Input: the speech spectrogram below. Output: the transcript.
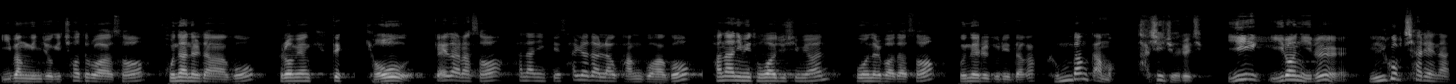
이방 민족이 쳐들어와서 고난을 당하고 그러면 그때 겨우 깨달아서 하나님께 살려달라고 강구하고 하나님이 도와주시면 구원을 받아서 은혜를 누리다가 금방 까먹 다시 죄를 짓고 이 이런 일을 일곱 차례나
